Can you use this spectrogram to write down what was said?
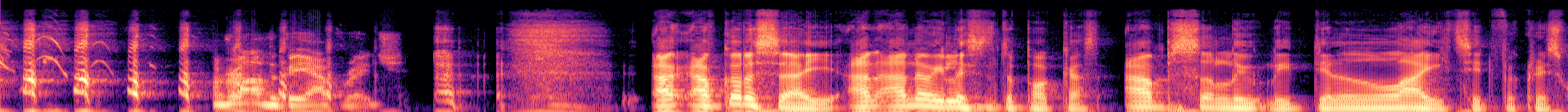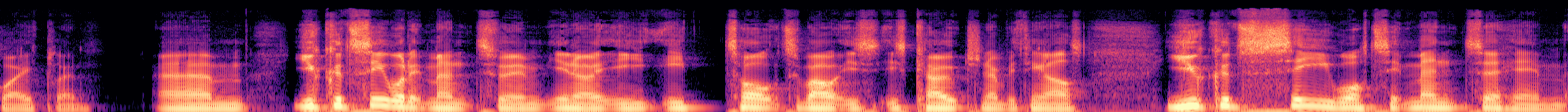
I'd rather be average. I, have got to say, and I know he listens to the podcast, absolutely delighted for Chris Wakelin. Um, you could see what it meant to him. You know, he, he talked about his, his coach and everything else. You could see what it meant to him.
